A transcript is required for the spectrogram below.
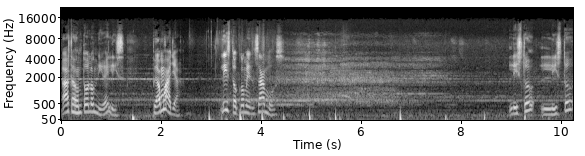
Ah, están todos los niveles. Pero vamos allá. Listo, comenzamos. Listo, listo,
